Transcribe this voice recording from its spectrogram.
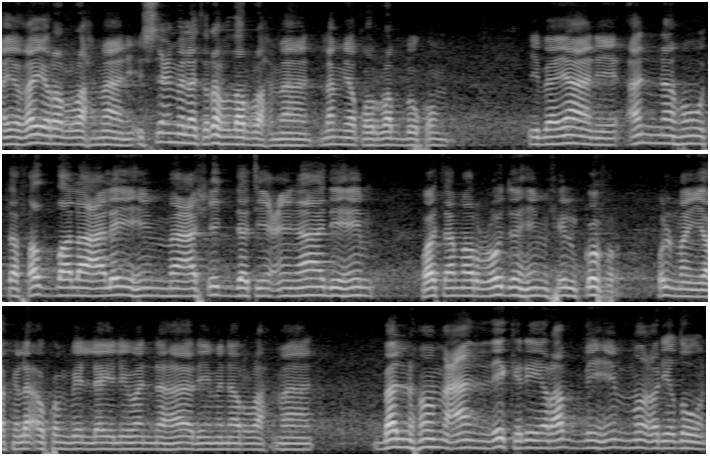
أي غير الرحمن استعملت رفض الرحمن. لم يقل ربكم. لبيان أنه تفضل عليهم مع شدة عنادهم وتمردهم في الكفر. قل من يكلأكم بالليل والنهار من الرحمن؟ بل هم عن ذكر ربهم معرضون.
